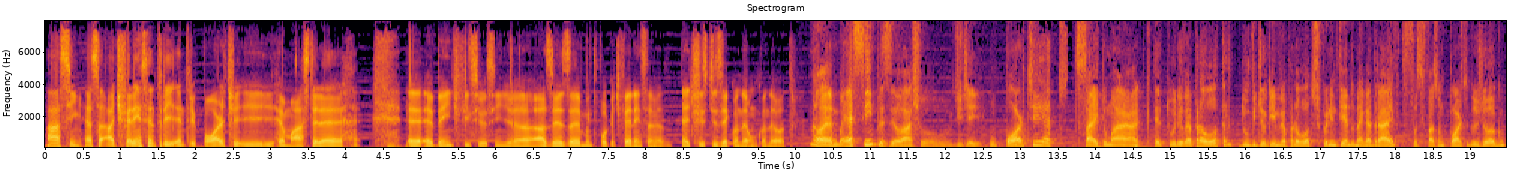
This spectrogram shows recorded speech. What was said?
Ah, sim. Essa, a diferença entre, entre port e remaster é, é, é bem difícil, assim. Já, às vezes é muito pouca diferença mesmo. É difícil dizer quando é um quando é outro. Não, é, é simples, eu acho, DJ. O port é sair de uma arquitetura e vai para outra, de um videogame vai para outro, Super Nintendo, Mega Drive, você faz um port do jogo.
